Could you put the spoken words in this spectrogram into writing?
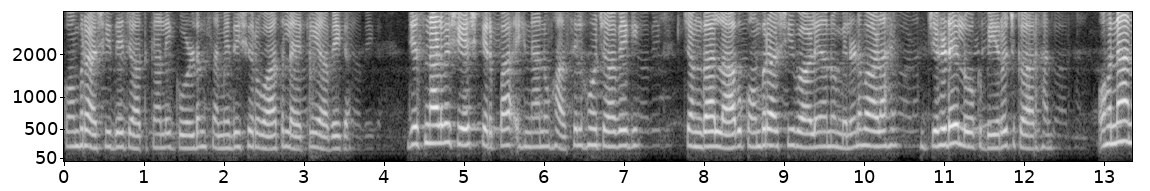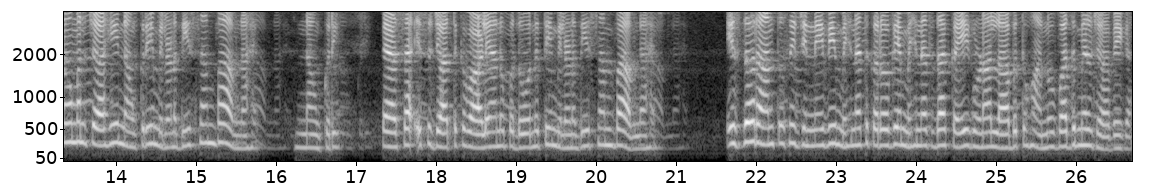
ਕੁੰਭ ਰਾਸ਼ੀ ਦੇ ਜਾਤਕਾਂ ਲਈ ਗੋਲਡਨ ਸਮੇਂ ਦੀ ਸ਼ੁਰੂਆਤ ਲੈ ਕੇ ਆਵੇਗਾ, ਜਿਸ ਨਾਲ ਵਿਸ਼ੇਸ਼ ਕਿਰਪਾ ਇਹਨਾਂ ਨੂੰ ਹਾਸਲ ਹੋ ਜਾਵੇਗੀ। ਚੰਗਾ ਲਾਭ ਕੁੰਭ ਰਾਸ਼ੀ ਵਾਲਿਆਂ ਨੂੰ ਮਿਲਣ ਵਾਲਾ ਹੈ, ਜਿਹੜੇ ਲੋਕ ਬੇਰੁਜ਼ਗਾਰ ਹਨ। ਉਹਨਾਂ ਨੂੰ ਮਨਚਾਹੀ ਨੌਕਰੀ ਮਿਲਣ ਦੀ ਸੰਭਾਵਨਾ ਹੈ। ਨੌਕਰੀ, ਪੈਸਾ ਇਸ ਜਾਤਕ ਵਾਲਿਆਂ ਨੂੰ ਪਦੋਨਤੀ ਮਿਲਣ ਦੀ ਸੰਭਾਵਨਾ ਹੈ। ਇਸ ਦੌਰਾਨ ਤੁਸੀਂ ਜਿੰਨੀ ਵੀ ਮਿਹਨਤ ਕਰੋਗੇ, ਮਿਹਨਤ ਦਾ ਕਈ ਗੁਣਾ ਲਾਭ ਤੁਹਾਨੂੰ ਵੱਧ ਮਿਲ ਜਾਵੇਗਾ।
